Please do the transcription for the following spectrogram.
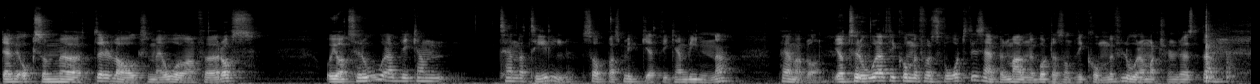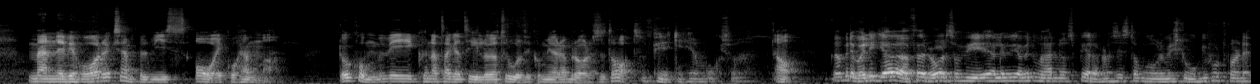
Där vi också möter lag som är ovanför oss. Och jag tror att vi kan tända till så pass mycket att vi kan vinna på hemmaplan. Jag tror att vi kommer få svårt till exempel Malmö borta sånt. Vi kommer förlora matchen under hösten. Men när vi har exempelvis AIK hemma. Då kommer vi kunna tagga till och jag tror att vi kommer göra bra resultat. Peking hem också. Ja, Ja men det var ju lika förra året som vi, eller jag vet inte om vi hade något spelare för den sista omgången. Vi slog ju fortfarande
